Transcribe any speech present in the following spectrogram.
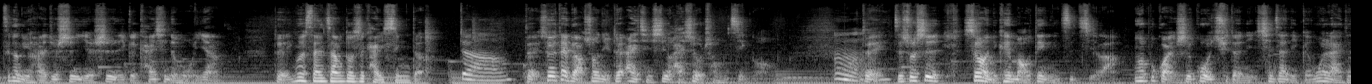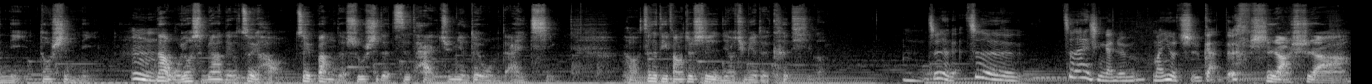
这个女孩就是也是一个开心的模样。对，因为三张都是开心的。对啊，对，所以代表说你对爱情是有还是有憧憬哦。嗯，对，只是说是希望你可以锚定你自己啦，因为不管是过去的你、现在你跟未来的你都是你。嗯，那我用什么样的一个最好、最棒的、舒适的姿态去面对我们的爱情？好，这个地方就是你要去面对的课题了。嗯，这个、这个、这个爱情感觉蛮有质感的。是啊，是啊，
